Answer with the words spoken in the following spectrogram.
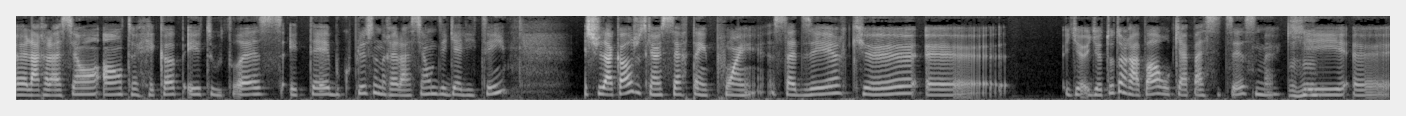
euh, la relation entre Hiccup et Toothless était beaucoup plus une relation d'égalité. Je suis d'accord jusqu'à un certain point, c'est-à-dire que euh, il y, a, il y a tout un rapport au capacitisme qui Mhm. est euh,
